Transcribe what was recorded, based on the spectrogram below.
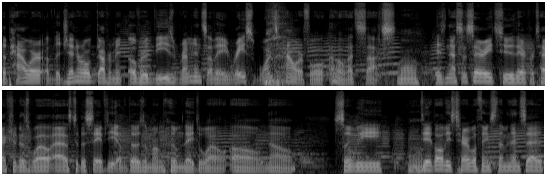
the power of the general government over these remnants of a race once powerful oh that sucks Wow. is necessary to their protection as well as to the safety of those among whom they dwell. Oh no. So we Wow. did all these terrible things to them and then said,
